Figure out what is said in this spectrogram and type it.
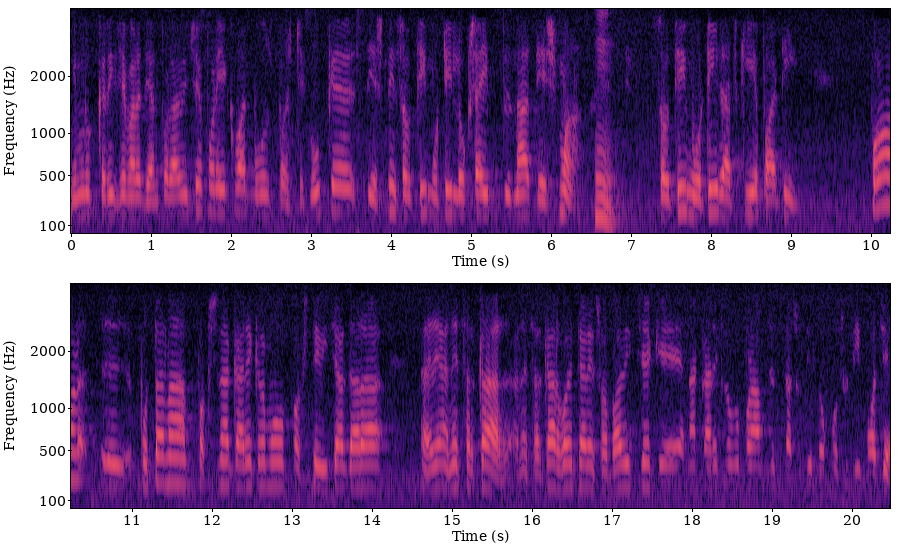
નિમણૂક કરી છે મારા ધ્યાન પર આવ્યું છે પણ એક વાત બહુ સ્પષ્ટ છે. કહું કે દેશની સૌથી મોટી લોકશાહીના દેશમાં સૌથી મોટી રાજકીય પાર્ટી પણ પોતાના પક્ષના કાર્યક્રમો પક્ષની વિચારધારા અને અને સરકાર અને સરકાર હોય ત્યારે સ્વાભાવિક છે કે એના કાર્યક્રમો પણ આમ જનતા સુધી, લોકો સુધી પહોંચે.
